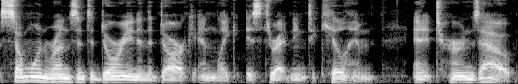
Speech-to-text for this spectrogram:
someone runs into Dorian in the dark and like is threatening to kill him, and it turns out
